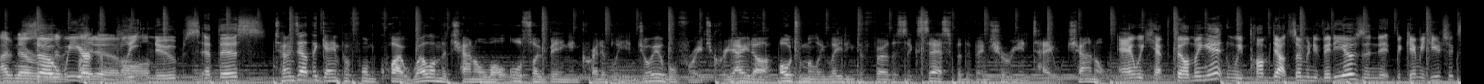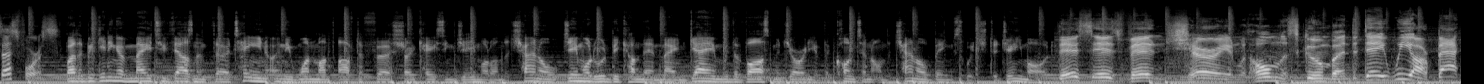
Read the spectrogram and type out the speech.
I've never So really we are played it at complete noobs at this. Turns out the game performed quite well on the channel while also being incredibly enjoyable for each creator, ultimately leading to further success for the Venturian Tale channel. And we kept filming it, and we pumped out so many videos, and it became a huge success for us. By the beginning of May 2013, only one month after first showcasing Gmod on the channel, Gmod would become their main game, with the vast majority of the content on the channel being switched to Gmod. This is Venturian with Homeless Goomba, and today we are back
